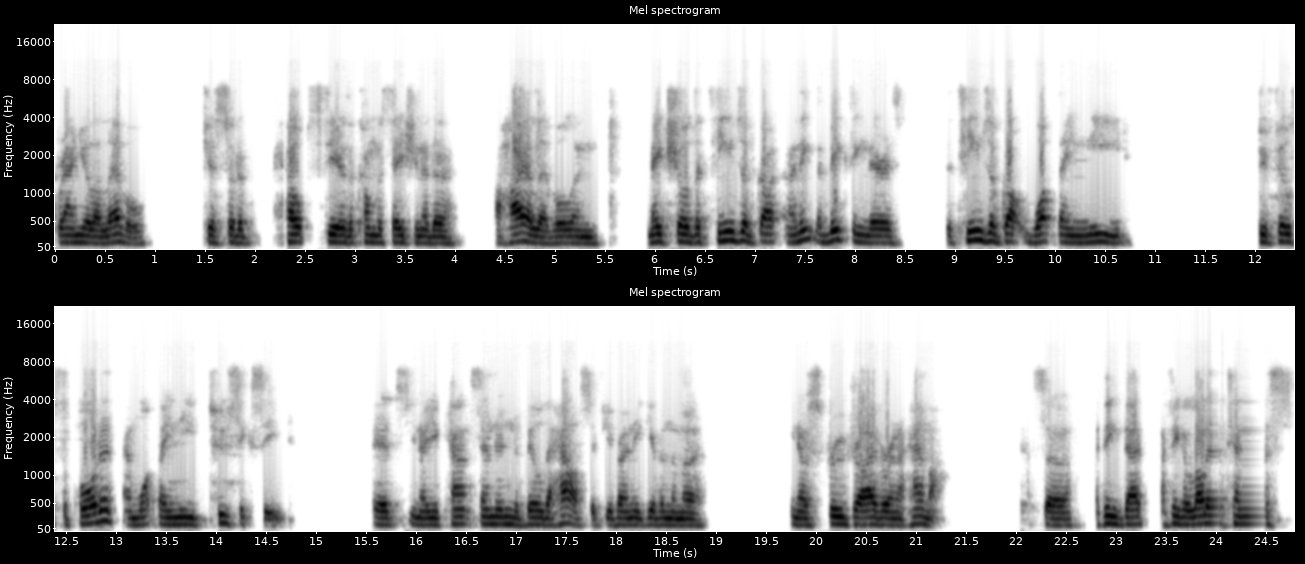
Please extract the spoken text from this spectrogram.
granular level, just sort of help steer the conversation at a, a higher level and make sure the teams have got, and I think the big thing there is the teams have got what they need to feel supported and what they need to succeed. It's, you know, you can't send them to build a house if you've only given them a, you know, a screwdriver and a hammer. So I think that I think a lot of tennis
